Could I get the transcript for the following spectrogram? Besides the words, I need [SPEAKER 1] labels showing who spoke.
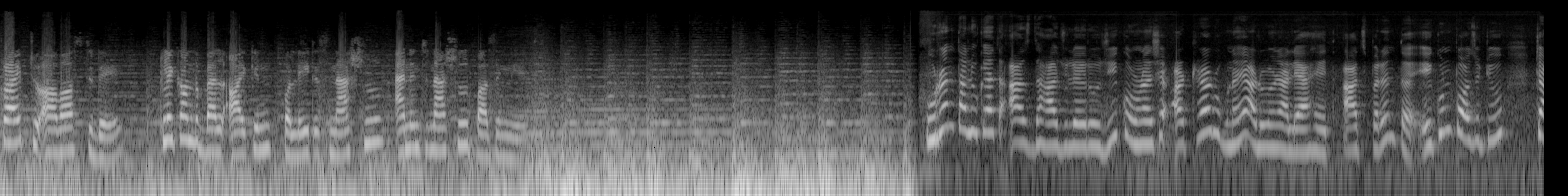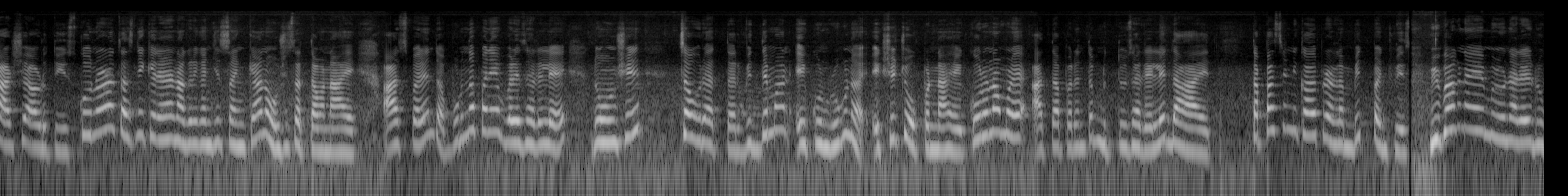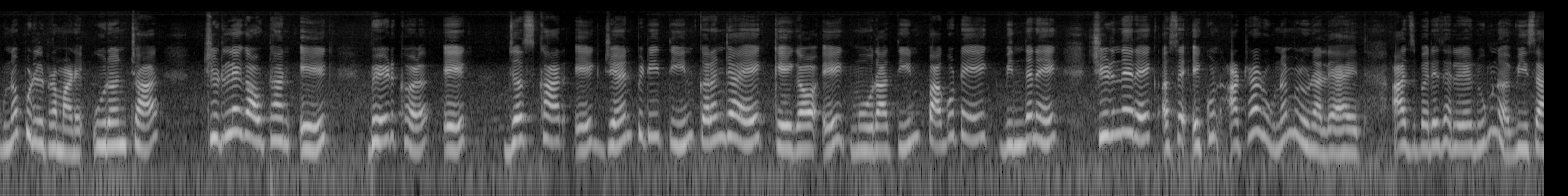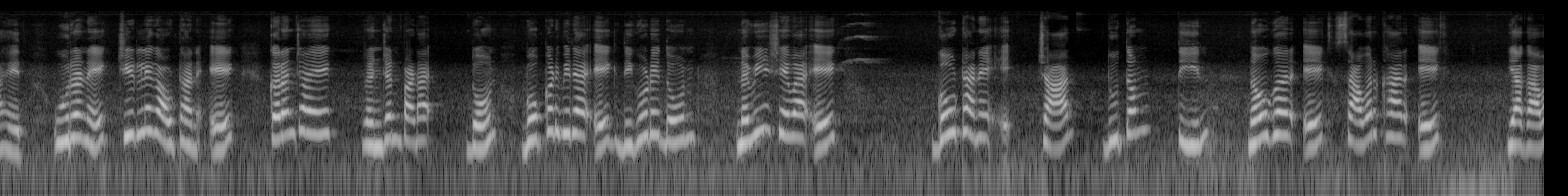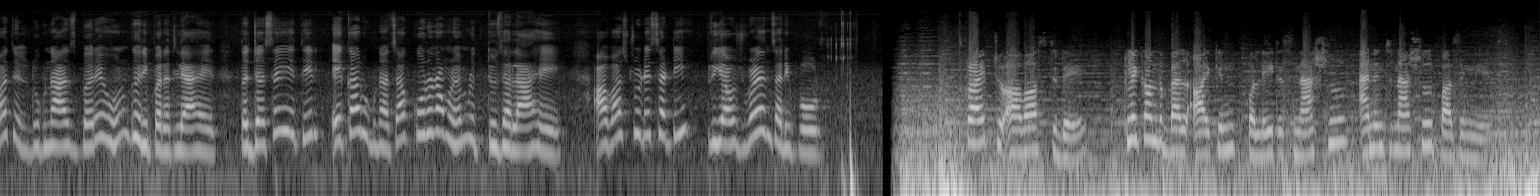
[SPEAKER 1] Subscribe to Avas today. Click on the bell icon for latest national and international buzzing news.
[SPEAKER 2] Uran तालुक्यात आज दहा जुलै रोजी कोरोनाचे अठरा रुग्ण आढळून आले आहेत. आजपर्यंत एकूण पॉझिटिव्ह चारशे अडतीस. कोरोना चाचणी केलेल्या नागरिकांची संख्या नऊशे सत्तावन्न आहे. आजपर्यंत पूर्णपणे बरे झालेले दोनशे चौऱ्याहत्तर. विद्यमान एकूण रुग्ण एकशे चोपन्न आहे. कोरोनामुळे आतापर्यंत मृत्यू झालेले दहा आहेत. तपासणी निकाल प्रलंबित पंचवीस. विभागण्याने मिळून आलेले रुग्ण पुढीलप्रमाणे उरण चार चिडले गावठाण एक भेडखळ एक जसखार एक जैनपिटी तीन करंजा एक केगाव एक मोरा तीन पागोटे एक विंदन एक चिडनेर एक असे एकूण अठरा रुग्ण मिळून आले आहेत. आज बरे झालेले रुग्ण वीस आहेत. उरण एक चिडले गावठाण एक करंजा एक रंजनपाडा दोन बोकडविरा एक दिघोडे दोन नवीन शेवा एक गौठाणे ए- चार दुतम तीन नवघर एक सावरखार एक या गावातील रुग्ण आज बरे होऊन घरी परतले आहेत. तर जसे येथील एका रुग्णाचा कोरोनामुळे मृत्यू झाला आहे. आवाज टुडेसाठी प्रिया उज्ज्वल यांचा report.
[SPEAKER 1] Subscribe to Awaaz today click on the bell icon for latest national and international passing news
